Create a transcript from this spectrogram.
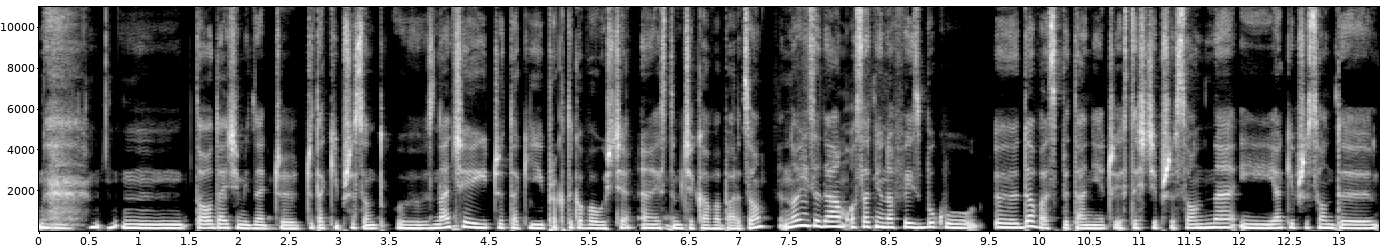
to dajcie mi znać, czy, czy taki przesąd y, znacie i czy taki praktykowałyście. E, jestem ciekawa bardzo. No i zadałam ostatnio na Facebooku y, do Was pytanie, czy jesteście przesądne i jakie przesądy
